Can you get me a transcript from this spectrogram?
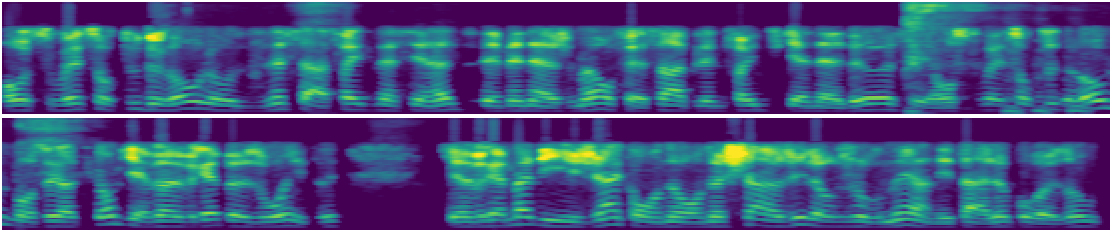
on se trouvait surtout drôle. On se disait c'est la fête nationale du déménagement. On fait ça en pleine fête du Canada. On se trouvait surtout drôle, mais on s'est rendu compte qu'il y avait un vrai besoin. Tu. Qu'il y a vraiment des gens qu'on a, on a changé leur journée en étant là pour eux autres.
